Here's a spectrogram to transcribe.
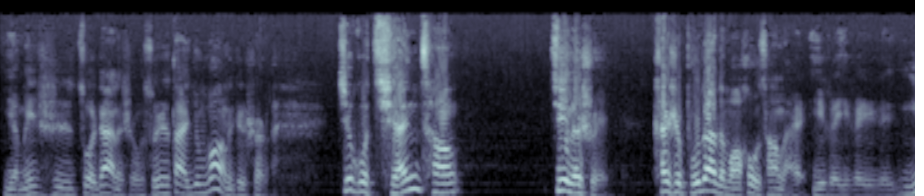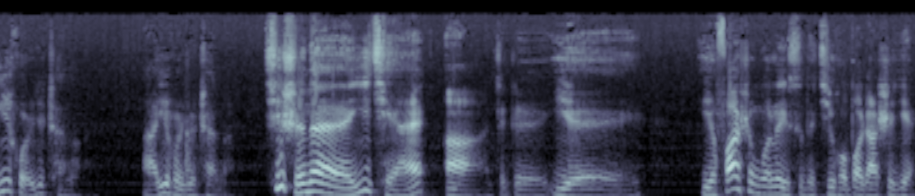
也没是作战的时候，所以说大家就忘了这事儿了。结果前舱进了水，开始不断的往后舱来，一个一个一个，一会儿就沉了，啊，一会儿就沉了。其实呢，以前啊，这个也也发生过类似的起火爆炸事件，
